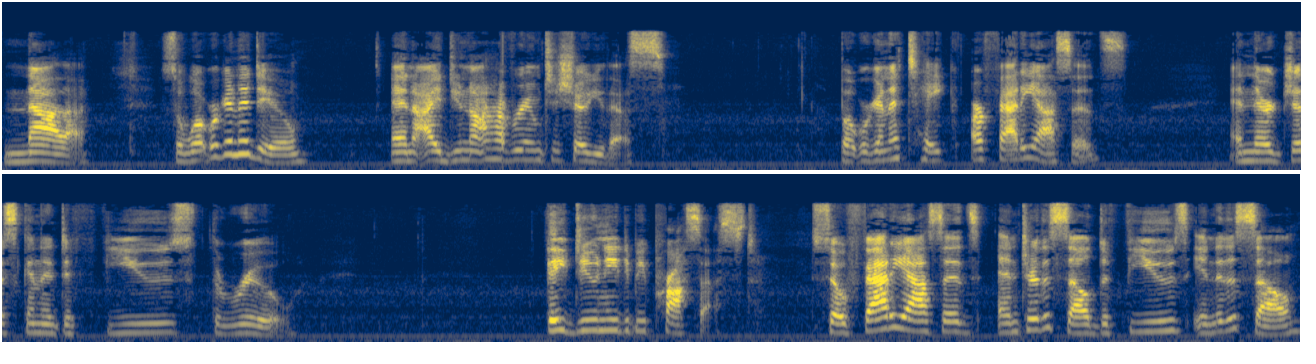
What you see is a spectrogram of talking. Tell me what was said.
Nada. So what we're going to do, and I do not have room to show you this, but we're going to take our fatty acids, and they're just going to diffuse through. They do need to be processed. So fatty acids enter the cell, diffuse into the cell.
